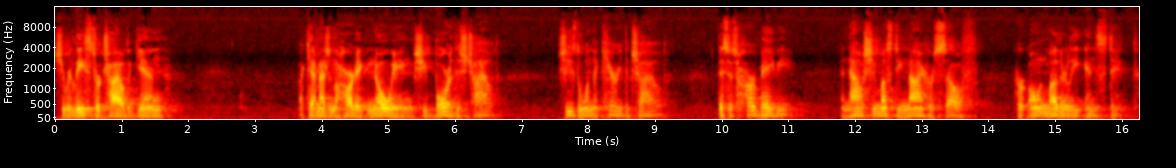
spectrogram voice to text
she released her child again. I can't imagine the heartache knowing she bore this child. She's the one that carried the child. This is her baby. And now she must deny herself her own motherly instinct,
